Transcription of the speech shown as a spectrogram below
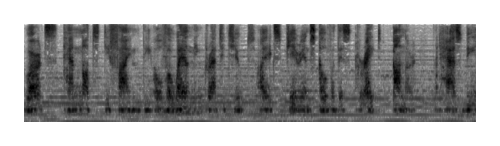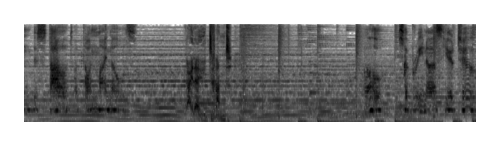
Words cannot define the overwhelming gratitude I experience over this great honor that has been bestowed upon my nose. Geiler Hydrant. Oh, Sabrina's here too.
